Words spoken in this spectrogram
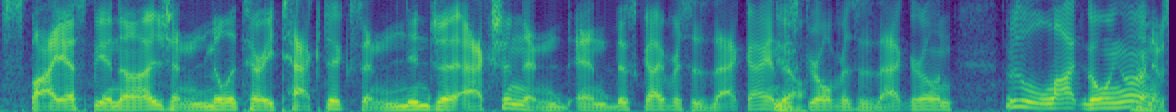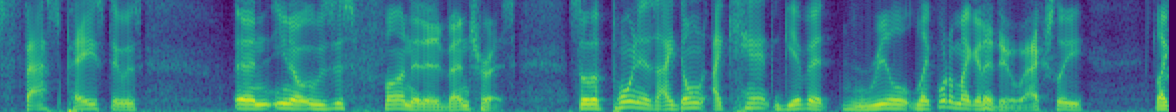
spy espionage and military tactics and ninja action and and this guy versus that guy and this Yeah. girl versus that girl and there was a lot going on. Yeah. It was fast paced. It was and you know it was just fun and adventurous. So the point is, I don't, I can't give it real. Like, what am I gonna do? Actually, like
